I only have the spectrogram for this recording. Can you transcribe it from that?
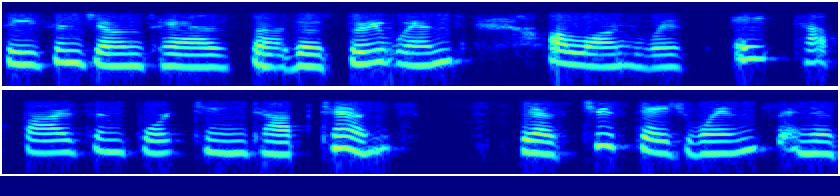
season, Jones has uh, those three wins, along with eight top fives and 14 top tens. He has two stage wins and has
